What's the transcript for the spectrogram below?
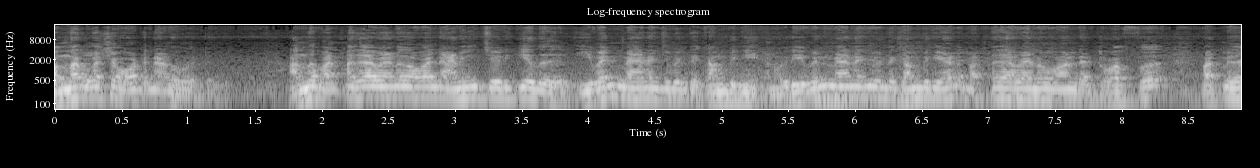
ഒന്നര ലക്ഷം വോട്ടിനാണ് പോയിട്ടത്. അന്ന് പത്മജ വേണുഗോപാലിനെ അണിയിച്ചൊരുക്കിയത് ഇവന്റ് മാനേജ്മെന്റ് കമ്പനിയാണ് ഒരു ഇവന്റ് മാനേജ്മെന്റ് കമ്പനിയാണ് പത്മജ വേണുഗോപാലിന്റെ ഡ്രസ്സ് പത്മജ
